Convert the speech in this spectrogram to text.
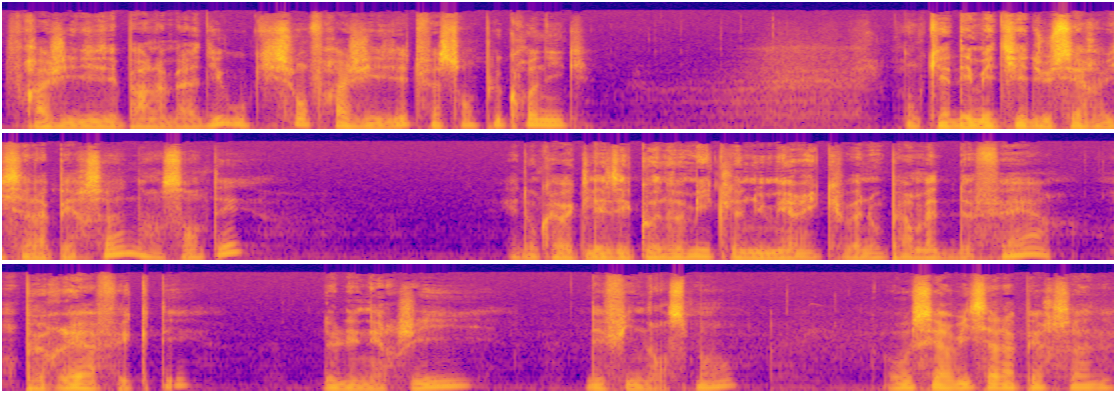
fragilisés par la maladie ou qui sont fragilisés de façon plus chronique. Donc il y a des métiers du service à la personne en santé. Et donc avec les économies que le numérique va nous permettre de faire, on peut réaffecter de l'énergie, des financements au service à la personne.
